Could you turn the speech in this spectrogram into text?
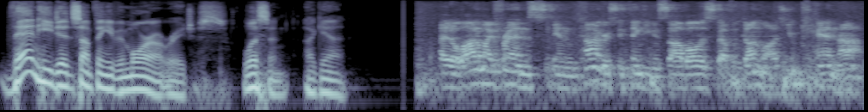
then he did something even more outrageous. Listen again. I had a lot of my friends in Congress who think you can solve all this stuff with gun laws. You cannot.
